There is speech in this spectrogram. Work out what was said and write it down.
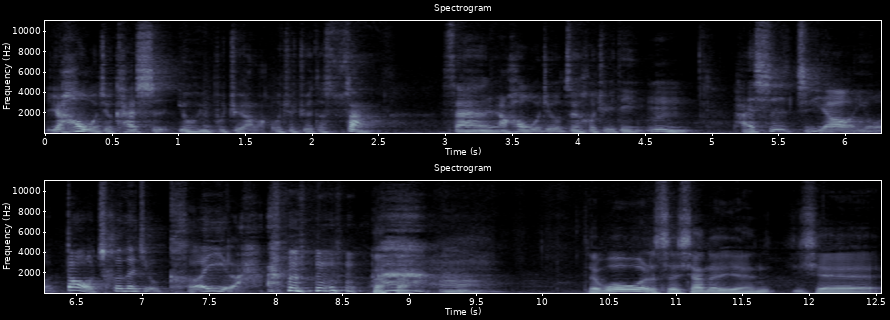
然后我就开始犹豫不决了，我就觉得算了，三，然后我就最后决定，嗯，还是只要有倒车的就可以了。嗯，这沃尔沃的车相对而言，一些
